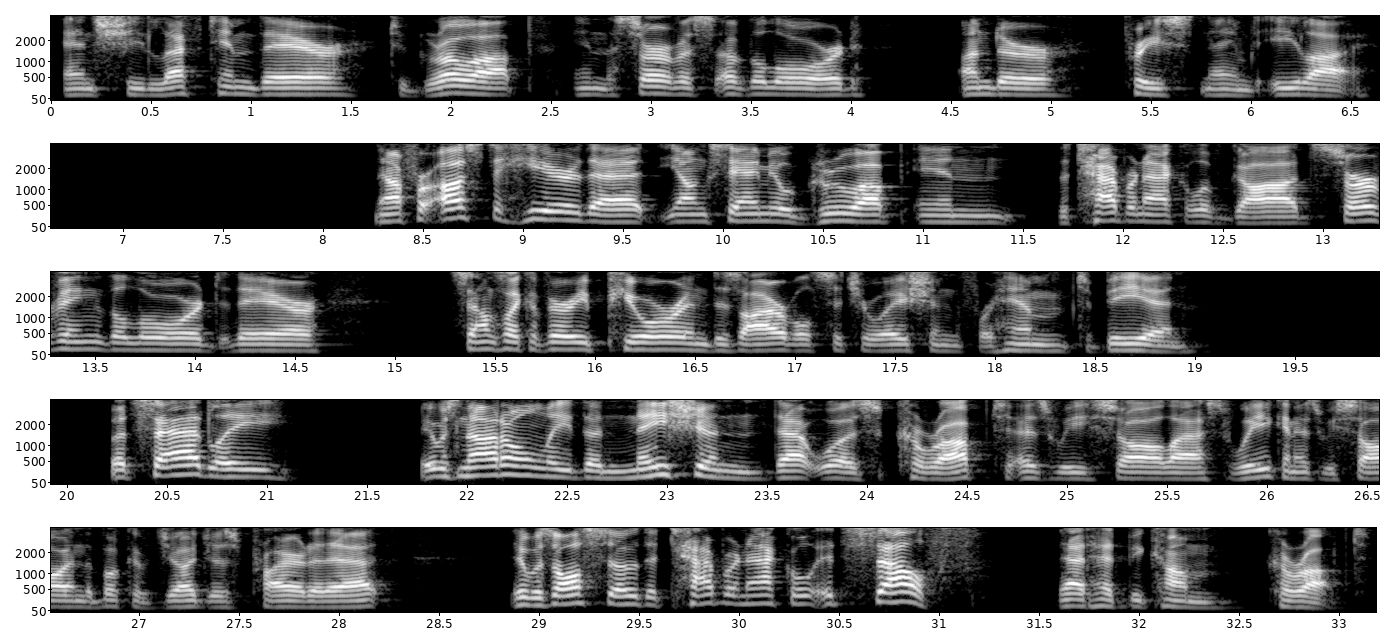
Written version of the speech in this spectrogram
and she left him there to grow up in the service of the Lord under priest named Eli. Now, for us to hear that young Samuel grew up in the tabernacle of God, serving the Lord there, sounds like a very pure and desirable situation for him to be in. But sadly, it was not only the nation that was corrupt, as we saw last week and as we saw in the book of Judges prior to that, it was also the tabernacle itself that had become corrupt.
